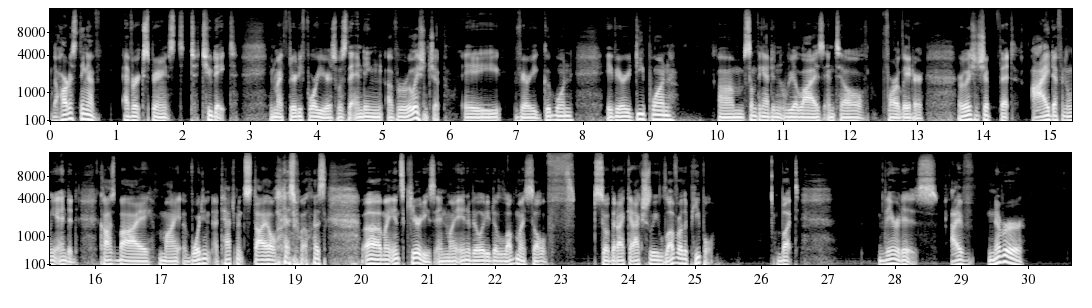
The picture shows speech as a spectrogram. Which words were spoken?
The hardest thing I've ever experienced to date in my 34 years was the ending of a relationship, a very good one, a very deep one, um, something I didn't realize until far later. A relationship that I definitely ended, caused by my avoidant attachment style as well as uh, my insecurities and my inability to love myself so that I could actually love other people. But there it is. I've never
